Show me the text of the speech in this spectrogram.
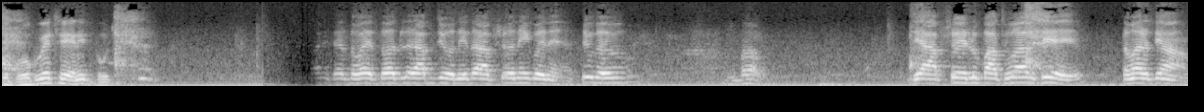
જે ભોગવે છે એની જ ભૂલ. હોય તો જ આપજો નહીં તો આપશો નહીં કોઈને. શું કહ્યું? જે આપશો એટલું પાછું આવશે તમારે ત્યાં.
